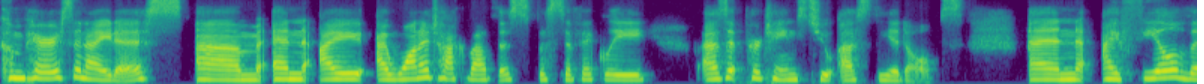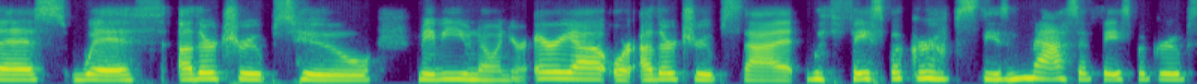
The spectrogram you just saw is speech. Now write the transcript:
comparisonitis um and I I want to talk about this specifically as it pertains to us, the adults. And I feel this with other troops who maybe you know in your area or other troops that with Facebook groups, these massive Facebook groups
